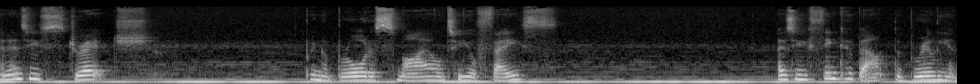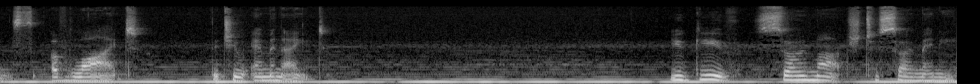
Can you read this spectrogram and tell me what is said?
And as you stretch, bring a broader smile to your face. As you think about the brilliance of light that you emanate, you give so much to so many.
